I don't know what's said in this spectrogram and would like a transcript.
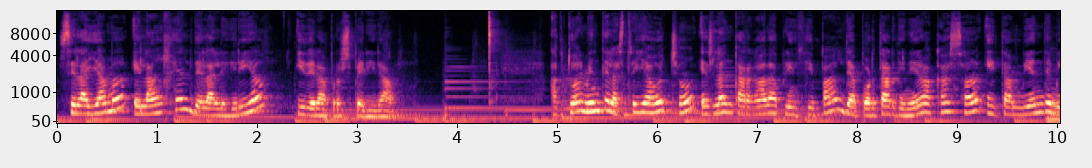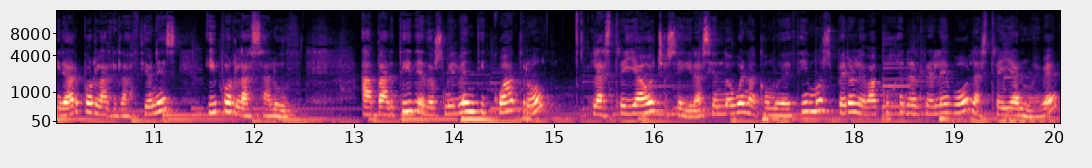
Se la llama el ángel de la alegría y de la prosperidad. Actualmente la estrella 8 es la encargada principal de aportar dinero a casa y también de mirar por las relaciones y por la salud. A partir de 2024 la estrella 8 seguirá siendo buena, como decimos, pero le va a coger el relevo la estrella 9.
